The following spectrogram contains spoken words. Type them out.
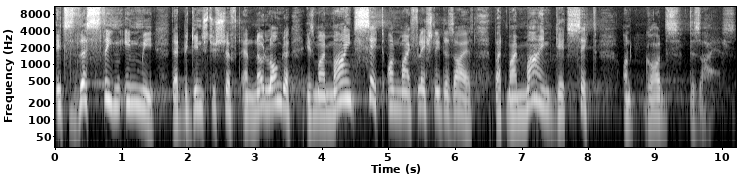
It's this thing in me that begins to shift, and no longer is my mind set on my fleshly desires, but my mind gets set on God's desires.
